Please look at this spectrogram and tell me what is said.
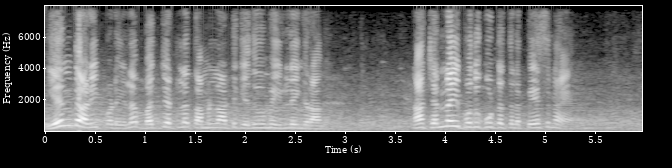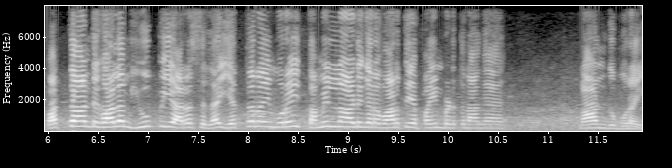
எந்த அடிப்படையில் பட்ஜெட்டில் தமிழ்நாட்டுக்கு எதுவுமே இல்லைங்கிறாங்க. நான் சென்னை பொதுக்கூட்டத்தில் பேசினேன். பத்தாண்டு காலம் யூபி அரசில் எத்தனை முறை தமிழ்நாடுங்கிற வார்த்தையை பயன்படுத்தினாங்க? நான்கு முறை.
